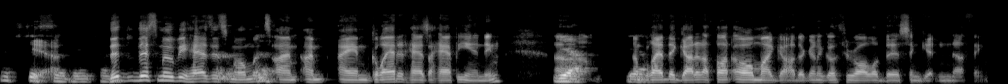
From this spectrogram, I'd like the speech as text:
It's just Yeah. so damn funny. Th- this movie has its moments. I'm I'm I am glad it has a happy ending. Yeah, Um, yeah. I'm glad they got it. I thought, oh my god, they're going to go through all of this and get nothing.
